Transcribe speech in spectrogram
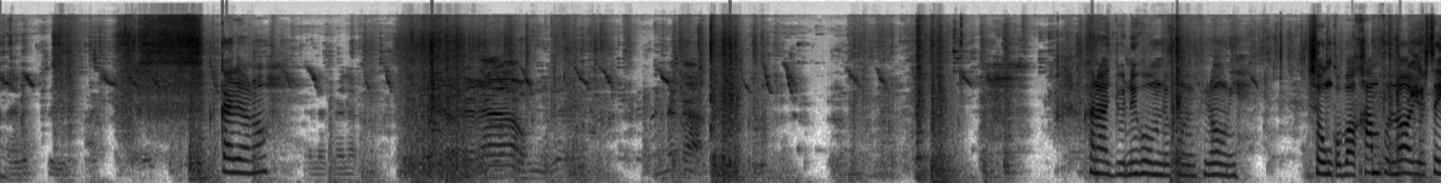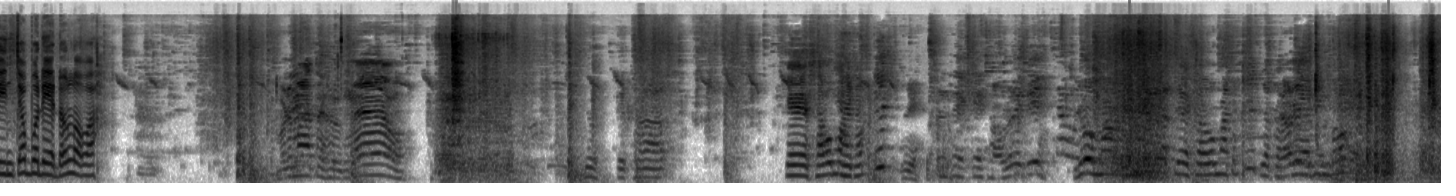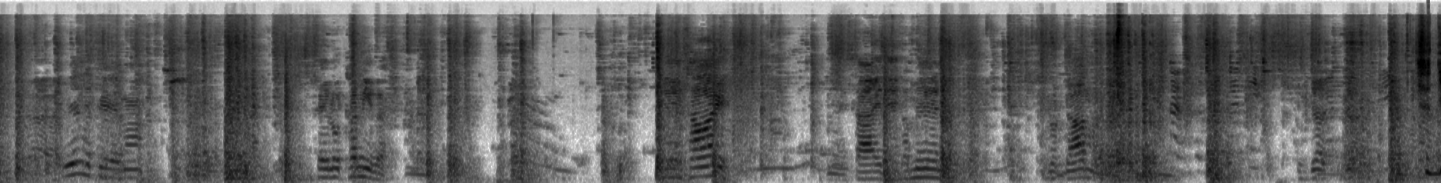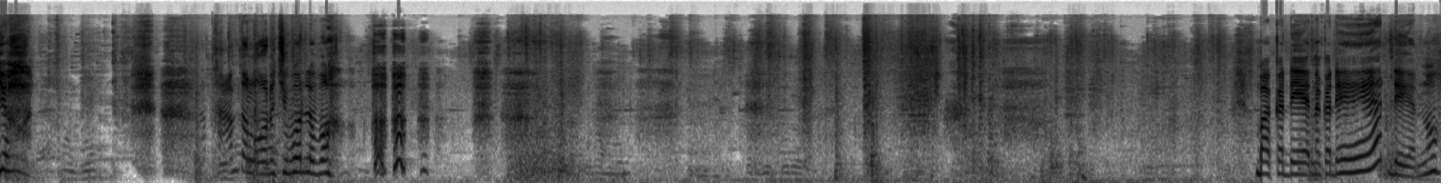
ใช่แล้วสี่ใกล้แล้วเนาะ ใช่แล้วใช่แล้ว ได้แล้วบรรยากาศ ข นาดอยู่ในโฮมเด้อคนพี่น้องนี่ส่งกับว่าค่ำเพิ่นรออยู่ซีนเจ้าบ่แดดแล้วเหรอวะบ่ได้มาแต่หึงแล้วเดี๋ยวจะพาแกเสามาให้ทำอิฐเลยเป็นแต่แกเขาเลยดิโยมมาแล้วแกเสามาทำอิฐแล้วก็แกดินบล็อกเลี้ยงให้แกมาใส่รถคันนี้แหละแกซอยนี่ทรายดิกระเมนรถดำอะเยอะเยอะ สุดยอด ถามตลอดในชีวิตเลยบ่บากกระแดดนะกระแดดแดดเนาะ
